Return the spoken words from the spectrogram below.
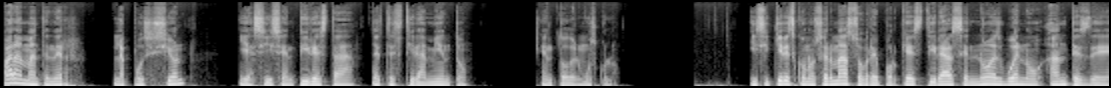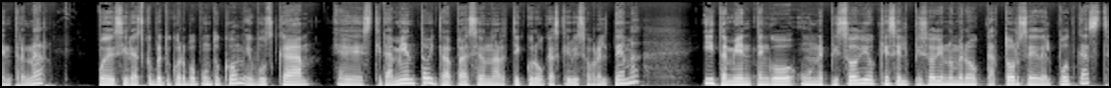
para mantener la posición y así sentir este estiramiento en todo el músculo. Y si quieres conocer más sobre por qué estirarse no es bueno antes de entrenar, puedes ir a esculpetucuerpo.com y busca eh, estiramiento y te va a aparecer un artículo que escribí sobre el tema. Y también tengo un episodio que es el episodio número 14 del podcast,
